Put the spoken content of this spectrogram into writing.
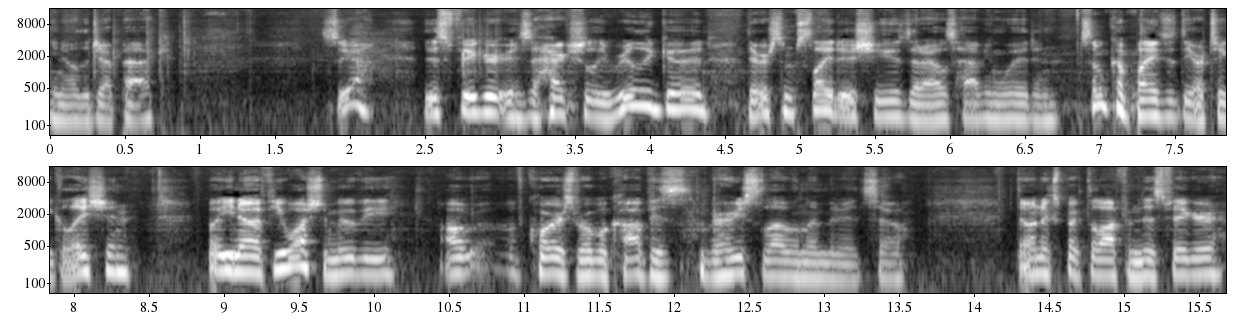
you know, the jetpack. So yeah, this figure is actually really good. There are some slight issues that I was having with and some complaints with the articulation. But you know, if you watch the movie, of course Robocop is very slow and limited, so don't expect a lot from this figure.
